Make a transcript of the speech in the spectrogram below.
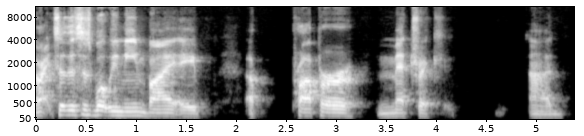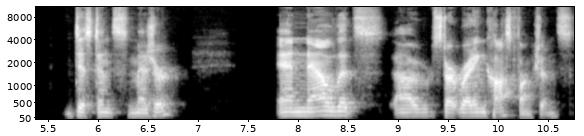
All right, so this is what we mean by a, a proper metric uh, distance measure. And now let's uh, start writing cost functions.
